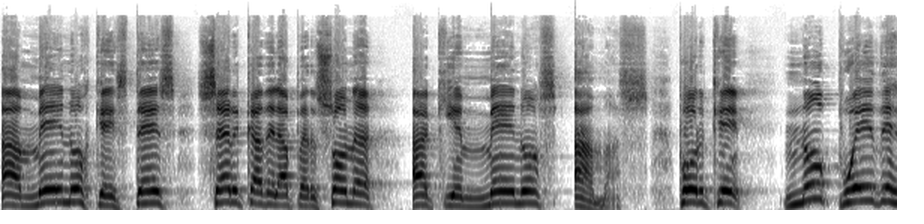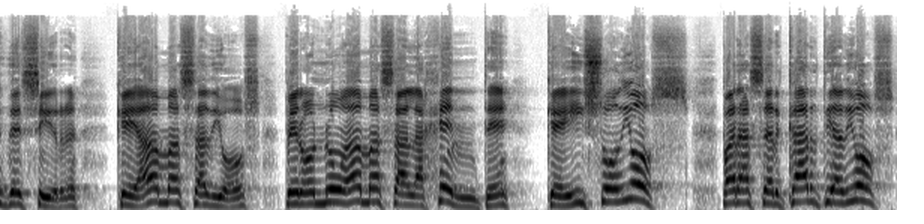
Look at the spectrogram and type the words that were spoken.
a menos que estés cerca de la persona a quien menos amas. Porque no puedes decir que amas a Dios, pero no amas a la gente que hizo Dios para acercarte a Dios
